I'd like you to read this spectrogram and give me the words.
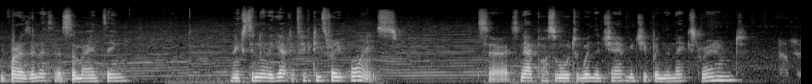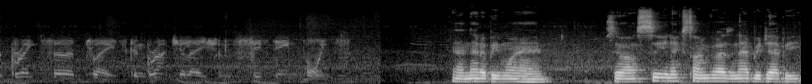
in front of Zenith. That's the main thing. And extending the gap to 53 points. So it's now possible to win the championship in the next round. That's a great third place. Congratulations. 15 points. And that'll be my aim. So I'll see you next time, guys, in Abu Dhabi,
